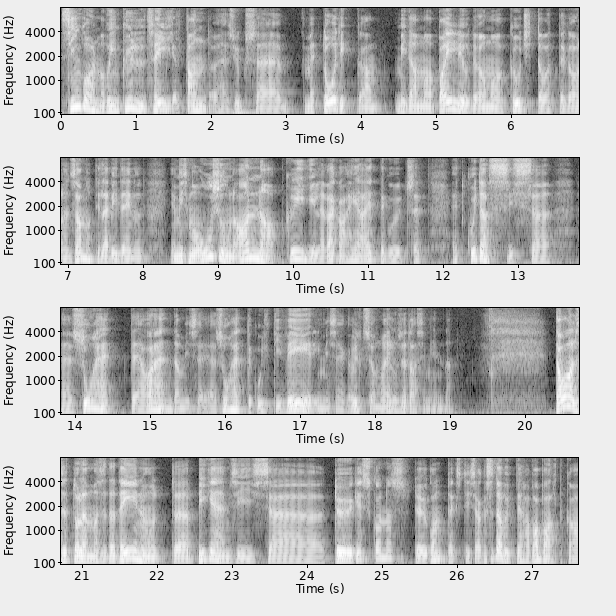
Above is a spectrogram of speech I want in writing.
siinkohal ma võin küll selgelt anda ühe sihukese metoodika mida ma paljude oma coach itavatega olen samuti läbi teinud ja mis ma usun, annab kõigile väga hea ettekujutuse, et, et kuidas siis äh, suhete arendamise ja suhete kultiveerimisega üldse oma elus edasi minna. Tavaliselt olen ma seda teinud äh, pigem siis äh, töökeskkonnas, töö kontekstis, aga seda võib teha vabalt ka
